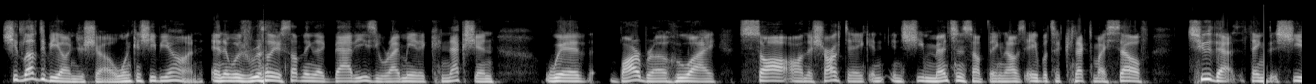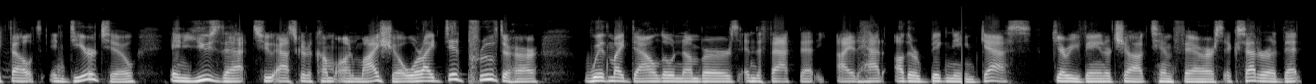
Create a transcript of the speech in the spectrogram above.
She'd love to be on your show. When can she be on? And it was really something like that easy where I made a connection with Barbara, who I saw on the Shark Tank, and, and she mentioned something, and I was able to connect myself to that thing that she felt endeared to and use that to ask her to come on my show where I did prove to her with my download numbers and the fact that I had had other big name guests, Gary Vaynerchuk, Tim Ferriss, etc., that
